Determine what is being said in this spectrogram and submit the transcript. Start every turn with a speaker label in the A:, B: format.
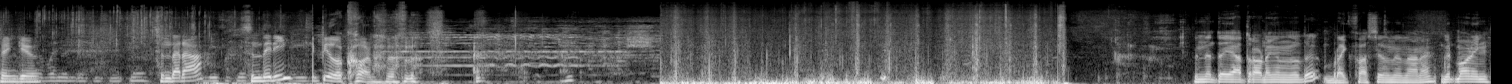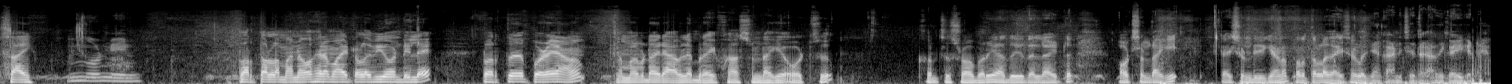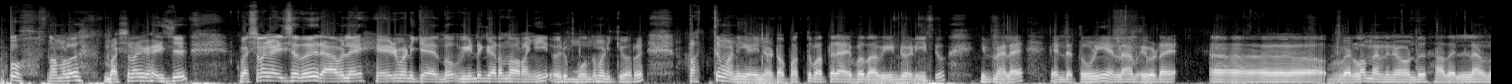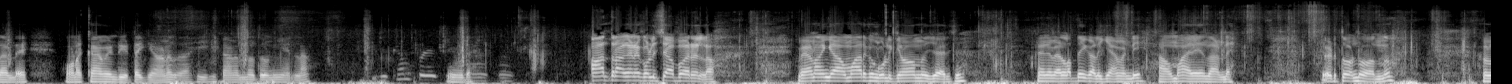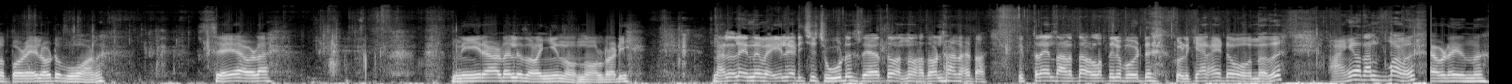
A: Thank you സുന്ദര സുന്ദരി ഇപ്പി നോക്കുവാണ് ഇന്നത്തെ യാത്ര തുടങ്ങുന്നത് ബ്രേക്ക്ഫാസ്റ്റിൽ നിന്നാണ്. ഗുഡ് മോർണിംഗ് സായ് പുറത്തുള്ള മനോഹരമായിട്ടുള്ള വ്യൂ ഉണ്ടില്ലേ പുറത്ത് പുഴയാണ്. നമ്മളിവിടെ രാവിലെ ബ്രേക്ക്ഫാസ്റ്റ് ഉണ്ടാക്കി ഓട്സ് കുറച്ച് സ്ട്രോബെറി അത് ഇതെല്ലാം ആയിട്ട് ഓട്സ് ഉണ്ടാക്കി. കഴിച്ചുകൊണ്ടിരിക്കുകയാണ് പുറത്തുള്ള കാഴ്ചകൾ ഞാൻ കാണിച്ചു തരാം. അത് കഴിക്കട്ടെ. ഓ നമ്മൾ ഭക്ഷണം കഴിച്ച് ഭക്ഷണം കഴിച്ചത് രാവിലെ ഏഴ് മണിക്കായിരുന്നു. വീണ്ടും കിടന്നുറങ്ങി ഒരു മൂന്ന് മണിക്കൂർ പത്ത് മണി കഴിഞ്ഞു കേട്ടോ. പത്ത് പത്തര ആയപ്പോൾ അതാ വീണ്ടും എണീറ്റു. ഇന്നലെ എന്റെ തുണിയെല്ലാം ഇവിടെ വെള്ളം നനഞ്ഞുകൊണ്ട് അതെല്ലാം എന്താണ്ട് ഉണക്കാൻ വേണ്ടി ഇട്ടൊക്കെയാണ് ഈ കാണുന്ന തുണിയെല്ലാം ഇവിടെ. മാത്രം അങ്ങനെ കുളിച്ചാൽ പോരല്ലോ. വേണമെങ്കിൽ അവന്മാർക്കും കുളിക്കണമെന്ന് വിചാരിച്ച്. അങ്ങനെ വെള്ളത്തിൽ കളിക്കാൻ വേണ്ടി അവന്മാരെ എന്താണ്ട് എടുത്തുകൊണ്ട് വന്നു. നമ്മൾ പുഴയിലോട്ട് പോവാണ്. സേ അവിടെ നീരാടൽ തുടങ്ങി തോന്നുന്നു ഓൾറെഡി നല്ല ഇന്ന് വെയിലടിച്ച് ചൂട് ദേഹത്ത് വന്നു. അതുകൊണ്ടാണ് കേട്ടോ ഇത്രയും തണുത്ത വെള്ളത്തിൽ പോയിട്ട് കുളിക്കാനായിട്ട് പോകുന്നത്. ഭയങ്കര തണുപ്പാണ്. അവിടെ ഇന്ന്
